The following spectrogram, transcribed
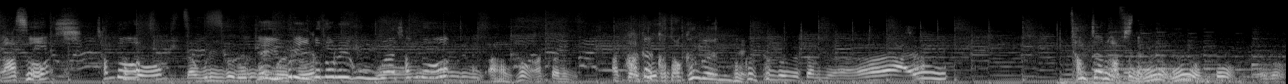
나왔어. 씨, 참돔. 나 우리 이거 노리고 야, 우리 이거 노리고 온 거야, 참돔. 아 형 아까는 아까 아까 더큰 거였는데. 큰 참돔이었다는 거야. 아유. 상자로 갑시다. 눈이 눈이 없어. 이거.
